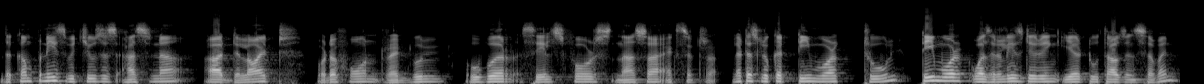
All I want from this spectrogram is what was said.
The companies which uses Asana are Deloitte, Vodafone, Red Bull, Uber, Salesforce, NASA, etc. Let us look at Teamwork tool. Teamwork was released during year 2007.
